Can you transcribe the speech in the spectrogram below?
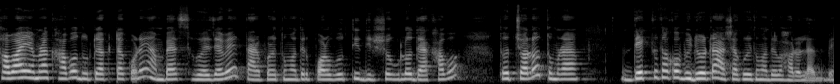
সবাই আমরা খাব দুটো একটা করে ব্যাস হয়ে যাবে। তারপরে তোমাদের পরবর্তী দৃশ্যগুলো দেখাবো। তো চলো তোমরা দেখতে থাকো ভিডিওটা, আশা করি তোমাদের ভালো লাগবে।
